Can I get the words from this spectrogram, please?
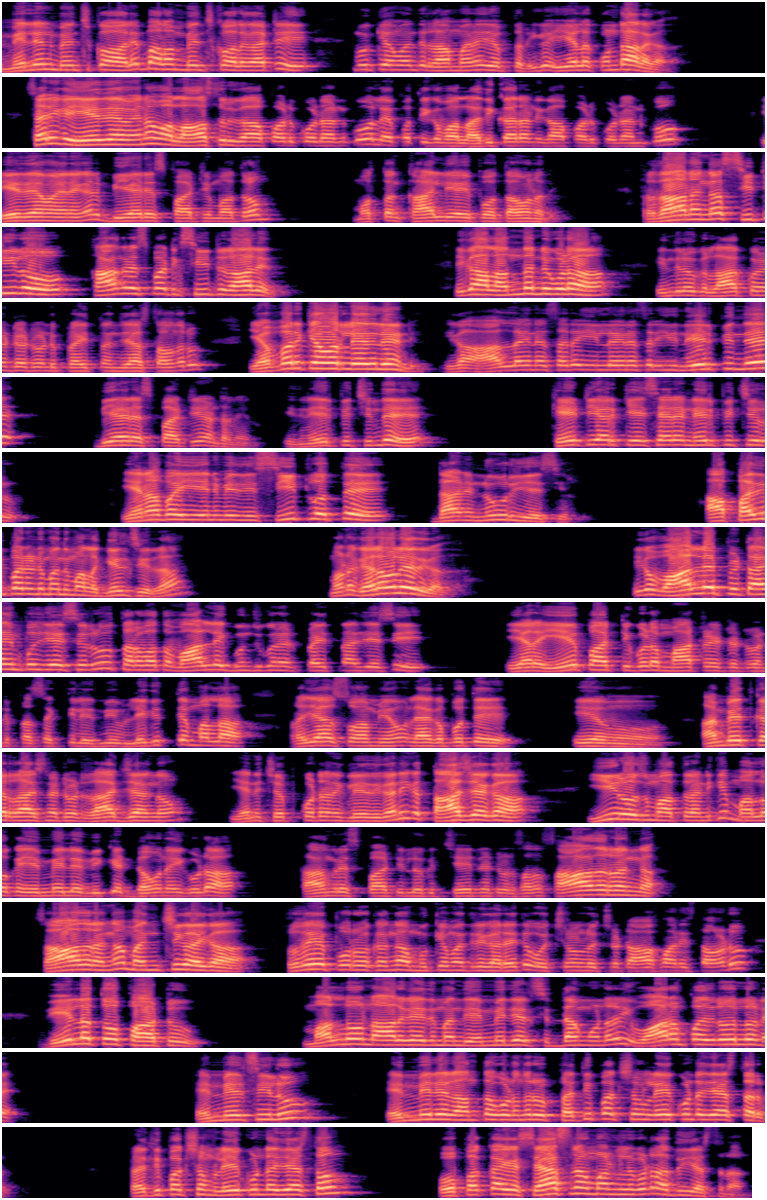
ఎమ్మెల్యేలు పెంచుకోవాలి బలం పెంచుకోవాలి కాబట్టి ముఖ్యమంత్రి రమ్మనే చెప్తాడు. ఇక వీళ్ళకు ఉండాలి కదా. సరే ఇక ఏదేమైనా వాళ్ళ ఆస్తులు కాపాడుకోవడానికో లేకపోతే ఇక వాళ్ళ అధికారాన్ని కాపాడుకోవడానికో ఏదేమైనా కానీ బీఆర్ఎస్ పార్టీ మాత్రం మొత్తం ఖాళీ అయిపోతా ఉన్నది. ప్రధానంగా సిటీలో కాంగ్రెస్ పార్టీకి సీటు రాలేదు. ఇక వాళ్ళందరినీ కూడా ఇందులోకి లాక్కునేటటువంటి ప్రయత్నం చేస్తూ ఉన్నారు. ఎవరికెవరు లేదులేండి ఇక వాళ్ళైనా సరే వీళ్ళైనా సరే ఇది నేర్పిందే బీఆర్ఎస్ పార్టీ అంట నేను. ఇది నేర్పించిందే కేటీఆర్ కేసీఆర్ నేర్పించారు ఎనభై ఎనిమిది సీట్లు వస్తే దాన్ని నూరు చేసిర్రు. ఆ పది పన్నెండు మంది మళ్ళీ గెలిచిర్రా? మనం గెలవలేదు కదా. ఇక వాళ్ళే పిటాయింపులు చేసిర్రు తర్వాత వాళ్ళే గుంజుకునే ప్రయత్నాలు చేసి ఇలా ఏ పార్టీ కూడా మాట్లాడేటటువంటి ప్రసక్తి లేదు. మేము లెగితే మళ్ళా ప్రజాస్వామ్యం లేకపోతే ఏమో అంబేద్కర్ రాసినటువంటి రాజ్యాంగం ఇవన్నీ చెప్పుకోవడానికి లేదు కానీ ఇక తాజాగా ఈ రోజు మాత్రానికి మళ్ళీ ఒక ఎమ్మెల్యే వికెట్ డౌన్ అయ్యి కూడా కాంగ్రెస్ పార్టీలోకి చేరినటువంటి సాధారణంగా సాధారణంగా మంచిగా ఇక హృదయపూర్వకంగా ముఖ్యమంత్రి గారు అయితే వచ్చిన వాళ్ళు వచ్చినట్టు ఆహ్వానిస్తా ఉన్నాడు. వీళ్ళతో పాటు మళ్ళీ నాలుగైదు మంది ఎమ్మెల్యేలు సిద్ధంగా ఉన్నారు. ఈ వారం పది రోజుల్లోనే ఎమ్మెల్సీలు ఎమ్మెల్యేలు అంతా కూడా ఉన్నారు. ప్రతిపక్షం లేకుండా చేస్తారు. ప్రతిపక్షం లేకుండా చేస్తాం. ఓ పక్క ఇక శాసన మండలిని కూడా రద్దు చేస్తున్నారు.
